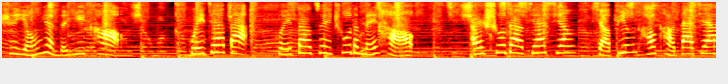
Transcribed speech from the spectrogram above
是永远的依靠。回家吧，回到最初的美好。而说到家乡，小兵考考大家，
